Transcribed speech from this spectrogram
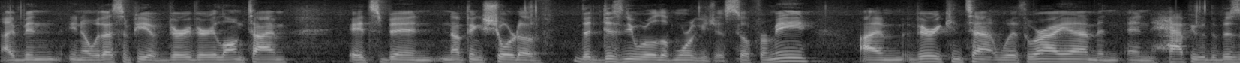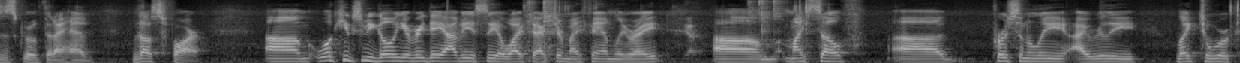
I've been, you know, with SMP a very, very long time. It's been nothing short of the Disney World of mortgages. So for me, I'm very content with where I am and, and happy with the business growth that I have thus far. Um, what keeps me going every day? Obviously, a Y factor, my family, right? Um, myself, uh, personally, I really like to work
